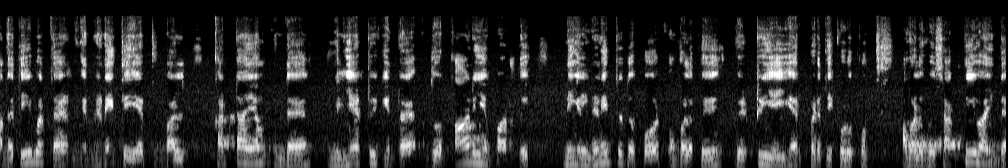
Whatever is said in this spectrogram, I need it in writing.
அந்த தீபத்தை நீங்கள் நினைத்து ஏற்றுங்கள். கட்டாயம் இந்த நீங்கள் ஏற்றுகின்ற அந்த ஒரு காரியமானது நீங்கள் நினைத்தது போல் உங்களுக்கு வெற்றியை ஏற்படுத்தி கொடுக்கும். அவ்வளவு சக்தி வாய்ந்த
